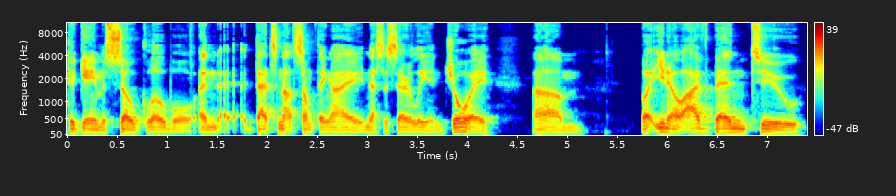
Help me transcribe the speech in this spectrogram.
the game is so global and that's not something I necessarily enjoy um, but you know I've been to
